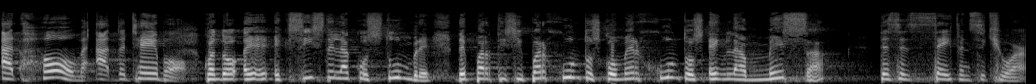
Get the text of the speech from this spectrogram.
at home at the table, Cuando eh, existe la costumbre de participar juntos, comer juntos en la mesa, this is safe and secure.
